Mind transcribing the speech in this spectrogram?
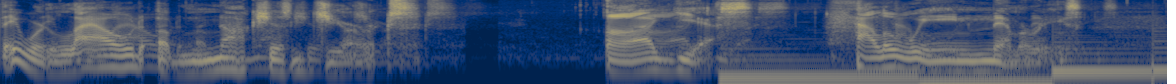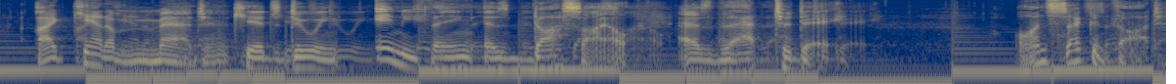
They were loud, obnoxious jerks. Ah, yes, Halloween memories. I can't imagine kids doing anything as docile as that today. On second thought,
